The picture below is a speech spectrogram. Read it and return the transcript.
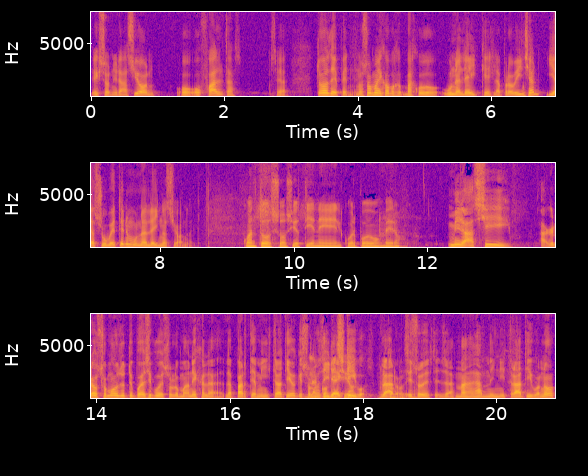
exoneración o, o faltas. O sea, todo depende. Nosotros manejamos bajo una ley que es la provincial y a su vez tenemos una ley nacional. ¿Cuántos socios tiene el cuerpo de bomberos? Mira, sí, a grosso modo yo te puedo decir, porque eso lo maneja la, parte administrativa, que son los directivos. Claro, eso es, ya es más administrativo, ¿no?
